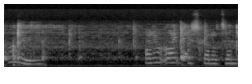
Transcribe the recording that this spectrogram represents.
Oh. I don't like you, skeleton.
